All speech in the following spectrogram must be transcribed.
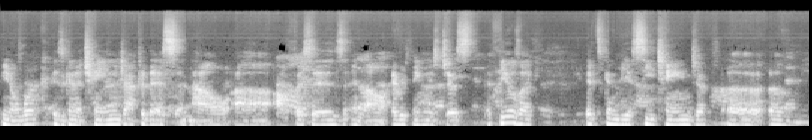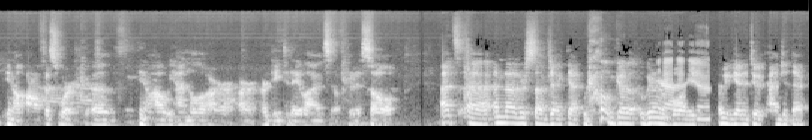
you know work is going to change after this and how uh, offices and how everything is just. It feels like it's going to be a sea change of, uh, of you know office work of you know how we handle our our, our day-to-day lives after this. So that's uh, another subject that we'll go to, we're going to avoid. Yeah. We get into a tangent there.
